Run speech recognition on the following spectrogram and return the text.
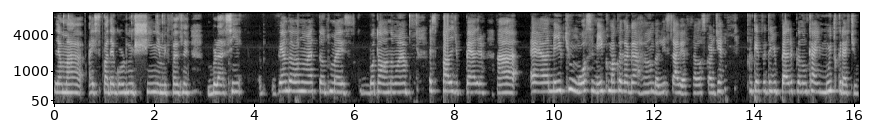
Ela é uma... A espada é gorduchinha, me faz lembrar assim... Vendo ela não é tanto, mas botar ela não é espada de pedra. A, é meio que um osso, meio que uma coisa agarrando ali, sabe? Aquelas cordinhas. Porque é feita de pedra para não cair muito criativo.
